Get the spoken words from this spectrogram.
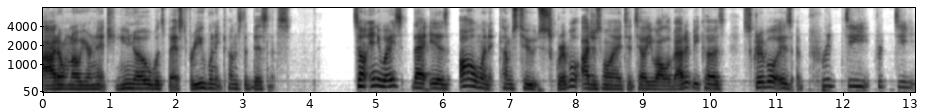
I don't know your niche. You know what's best for you when it comes to business. So anyways, that is all when it comes to Sqribble. I just wanted to tell you all about it because Sqribble is pretty, pretty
